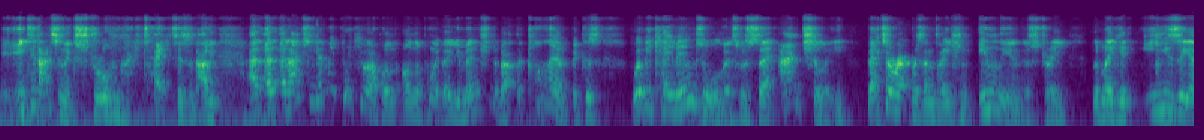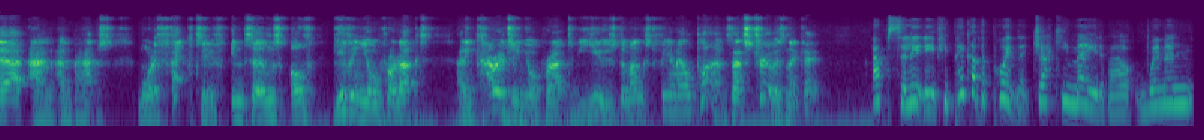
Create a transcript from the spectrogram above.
it, that's an extraordinary text, isn't it? I mean, and, and, and, actually, let me pick you up on, on the point that you mentioned about the client, because where we came into all this was saying actually better representation in the industry would make it easier and, and perhaps more effective in terms of giving your product and encouraging your product to be used amongst female clients. That's true, isn't it, Kate? Absolutely. If you pick up the point that Jackie made about women,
